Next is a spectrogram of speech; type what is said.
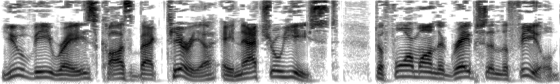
UV rays cause bacteria, a natural yeast, to form on the grapes in the field,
